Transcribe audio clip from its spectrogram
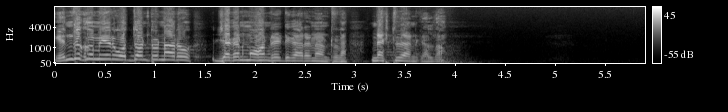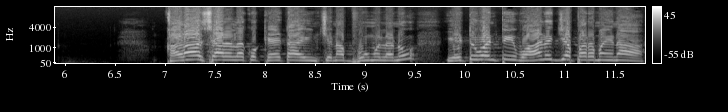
ఎందుకు మీరు వద్దంటున్నారు? జగన్మోహన్ రెడ్డి గారని అంటున్నా. నెక్స్ట్ దానికి వెళ్దాం. కళాశాలలకు కేటాయించిన భూములను ఎటువంటి వాణిజ్యపరమైన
